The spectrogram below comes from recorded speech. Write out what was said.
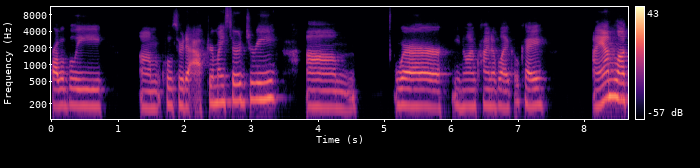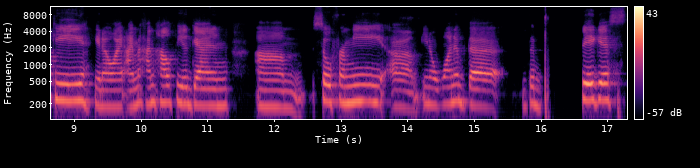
probably um, closer to after my surgery, um, where you know I'm kind of like, okay, I am lucky. You know, I, I'm I'm healthy again. Um, so for me, um, you know, one of the the biggest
